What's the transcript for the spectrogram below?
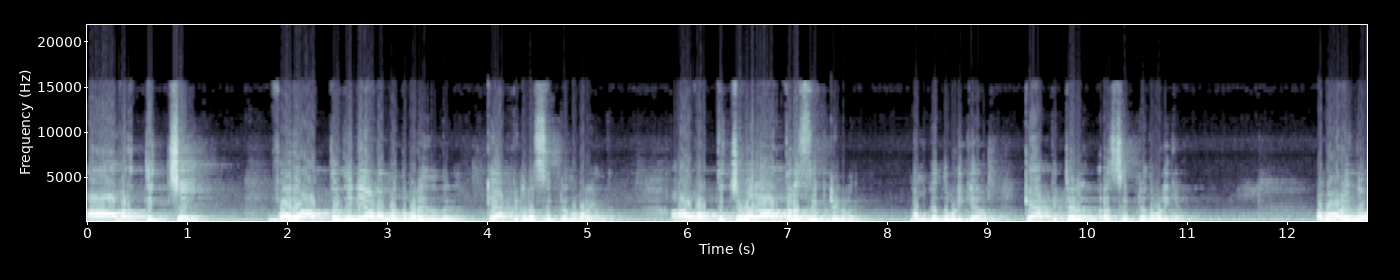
ആവർത്തിച്ച് വരാത്തതിനെയാണ് നമ്മൾ എന്ത് പറയുന്നത്? ക്യാപിറ്റൽ റെസിപ്റ്റ് എന്ന് പറയുന്നത്. ആവർത്തിച്ച് വരാത്ത റെസിപ്റ്റുകൾ നമുക്ക് എന്ത് വിളിക്കാം? ക്യാപിറ്റൽ റെസിപ്റ്റ് എന്ന് വിളിക്കാം. നമ്മൾ പറയുന്നു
